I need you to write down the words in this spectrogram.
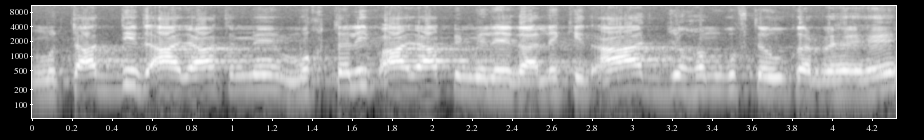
मुतद आयात में मुख्तलिफ़ आयात में मिलेगा, लेकिन आज जो हम गुफ्तु कर रहे हैं,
